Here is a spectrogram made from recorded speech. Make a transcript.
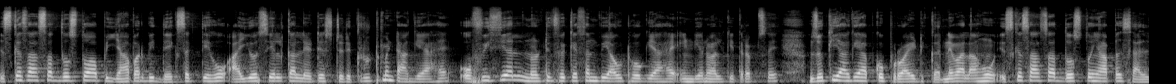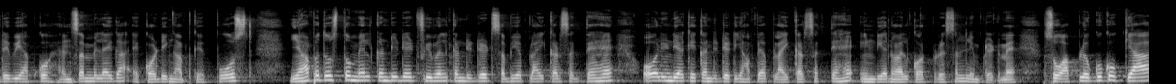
इसके साथ साथ दोस्तों आप यहाँ पर भी देख सकते हो आई का लेटेस्ट रिक्रूटमेंट आ गया है ऑफिशियल नोटिफिकेशन भी आउट हो गया है इंडियन ऑयल की तरफ़ से, जो कि आगे आपको प्रोवाइड करने वाला हूँ। इसके साथ साथ दोस्तों यहाँ पर सैलरी भी आपको हैंडसम मिलेगा अकॉर्डिंग आपके पोस्ट यहाँ पर दोस्तों मेल कैंडिडेट फीमेल कैंडिडेट सभी अप्लाई कर सकते हैं ऑल इंडिया के कैंडिडेट यहाँ पे अप्लाई कर सकते हैं इंडियन ऑयल कॉरपोरेशन लिमिटेड में। सो आप लोगों को क्या,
